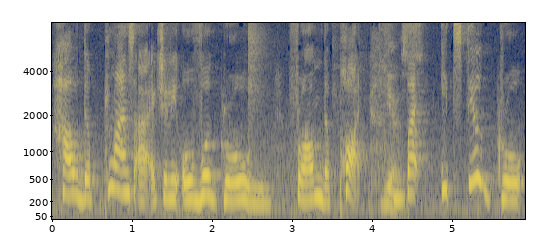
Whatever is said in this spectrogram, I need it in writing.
how the plants are actually overgrown from the pot. Yes. But it still grow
